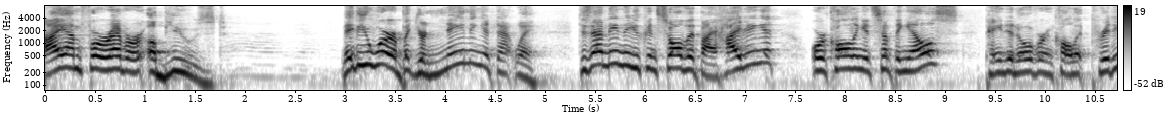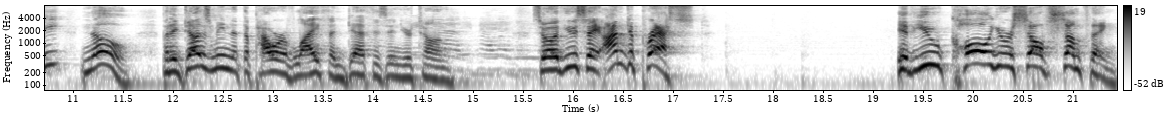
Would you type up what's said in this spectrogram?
I am forever abused. Maybe you were, but you're naming it that way. Does that mean that you can solve it by hiding it or calling it something else? Paint it over and call it pretty? No. But it does mean that the power of life and death is in your tongue. So if you say, I'm depressed, if you call yourself something,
